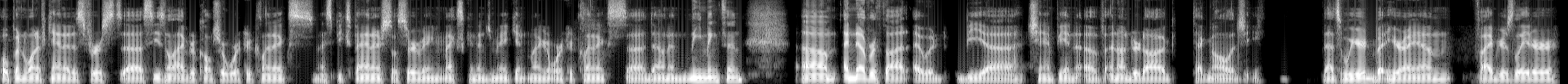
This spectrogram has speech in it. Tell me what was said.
opened one of Canada's first uh, seasonal agriculture worker clinics. I speak Spanish, so serving Mexican and Jamaican migrant worker clinics uh, down in Leamington. Um, I never thought I would be a champion of an underdog technology. That's weird, but here I am. Five years later,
